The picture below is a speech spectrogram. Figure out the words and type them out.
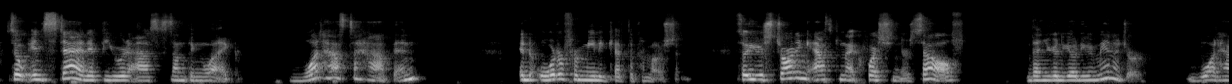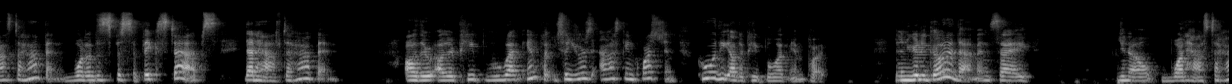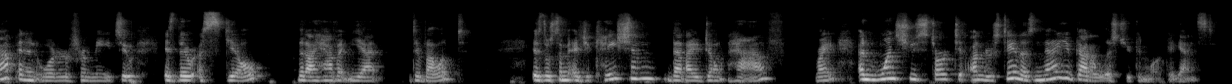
So instead, if you were to ask something like, what has to happen in order for me to get the promotion? So you're starting asking that question yourself, then you're going to go to your manager. What has to happen? What are the specific steps that have to happen? Are there other people who have input? So you're just asking questions. Who are the other people who have input? Then you're going to go to them and say, you know what has to happen in order for me to is there a skill that i haven't yet developed is there some education that i don't have right and once you start to understand those now you've got a list you can work against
